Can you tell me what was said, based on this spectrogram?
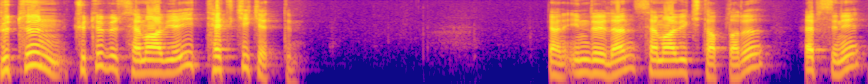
bütün kütübü semaviyeyi tetkik ettim. Yani indirilen semavi kitapları hepsini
